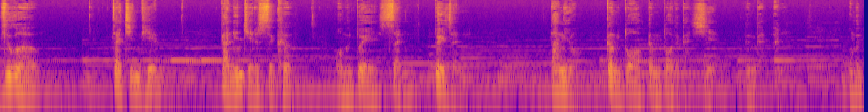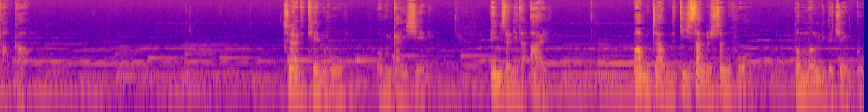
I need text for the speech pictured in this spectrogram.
如何在今天。感恩节的时刻，我们对神、对人，当有更多、更多的感谢跟感恩。我们祷告，亲爱的天父，我们感谢你，因着你的爱，把我们在我们的地上的生活都蒙你的眷顾。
